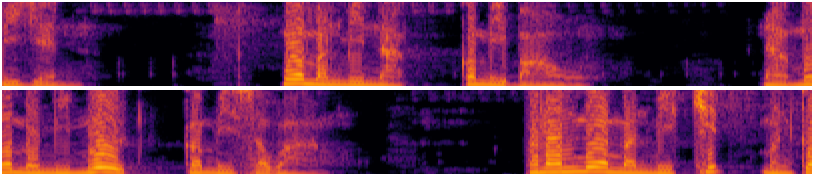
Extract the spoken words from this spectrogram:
มีเย็น เมื่อมันมีหนักก็มีเบานะเมื่อมันมีมืดก็มีสว่าง เพราะนั้นเมื่อมันมีคิดมันก็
